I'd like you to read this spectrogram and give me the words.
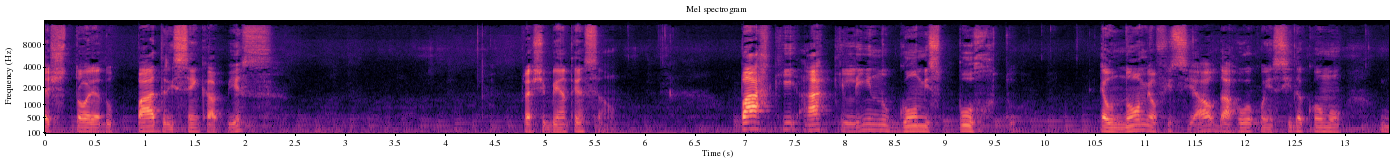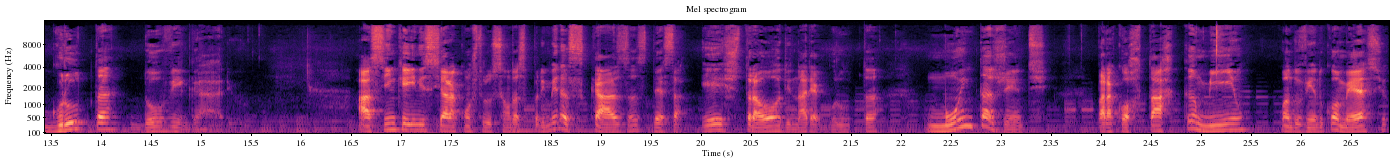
a história do padre sem cabeça? Preste bem atenção. Parque Aquilino Gomes Porto é o nome oficial da rua conhecida como Gruta do Vigário. Assim que iniciaram a construção das primeiras casas dessa extraordinária gruta, muita gente, para cortar caminho quando vinha do comércio,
